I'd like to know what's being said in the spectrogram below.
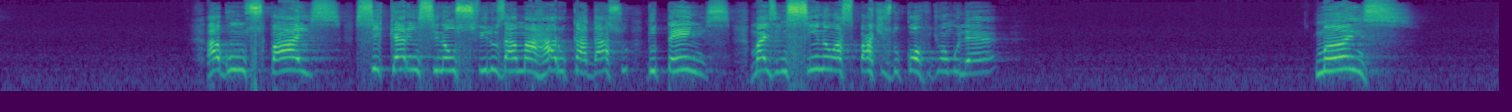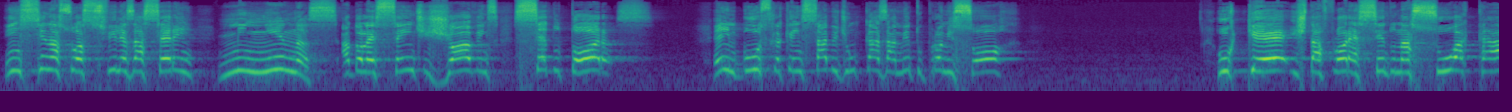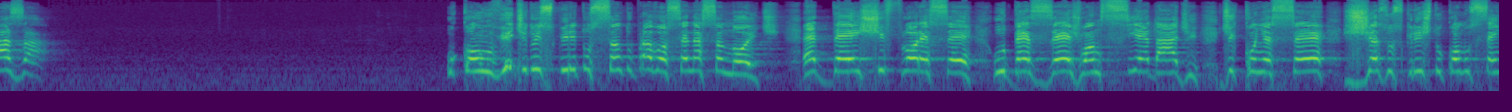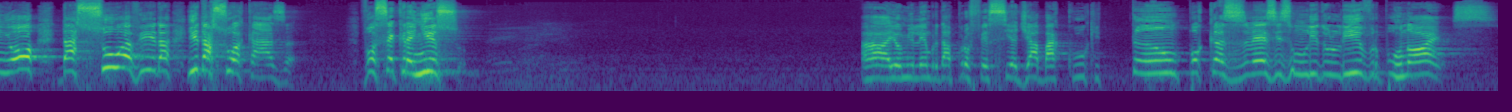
Alguns pais sequer ensinam os filhos a amarrar o cadastro do tênis, mas ensinam as partes do corpo de uma mulher. Mães, ensina as suas filhas a serem meninas, adolescentes, jovens, sedutoras, em busca, quem sabe, de um casamento promissor O que está florescendo na sua casa? O convite do Espírito Santo para você nessa noite é deixe florescer o desejo, a ansiedade de conhecer Jesus Cristo como Senhor da sua vida e da sua casa. Você crê nisso? Ah, eu me lembro da profecia de Abacuque, tão poucas vezes um lido livro por nós.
